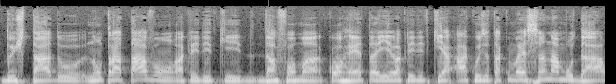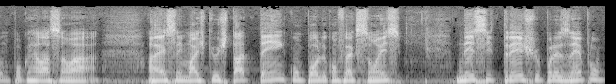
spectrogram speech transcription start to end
do Estado, não tratavam, acredito que, da forma correta, e eu acredito que a, a coisa está começando a mudar um pouco em relação a, a essa imagem que o Estado tem com o polo de confecções. Nesse trecho, por exemplo,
